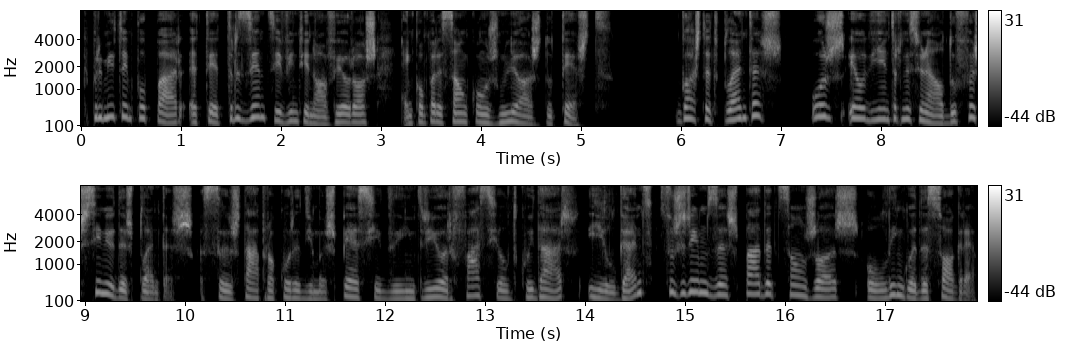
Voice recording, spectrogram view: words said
que permitem poupar até 329 euros em comparação com os melhores do teste. Gosta de plantas? Hoje é o Dia Internacional do Fascínio das Plantas. Se está à procura de uma espécie de interior fácil de cuidar e elegante, sugerimos a espada de São Jorge ou língua da sogra.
